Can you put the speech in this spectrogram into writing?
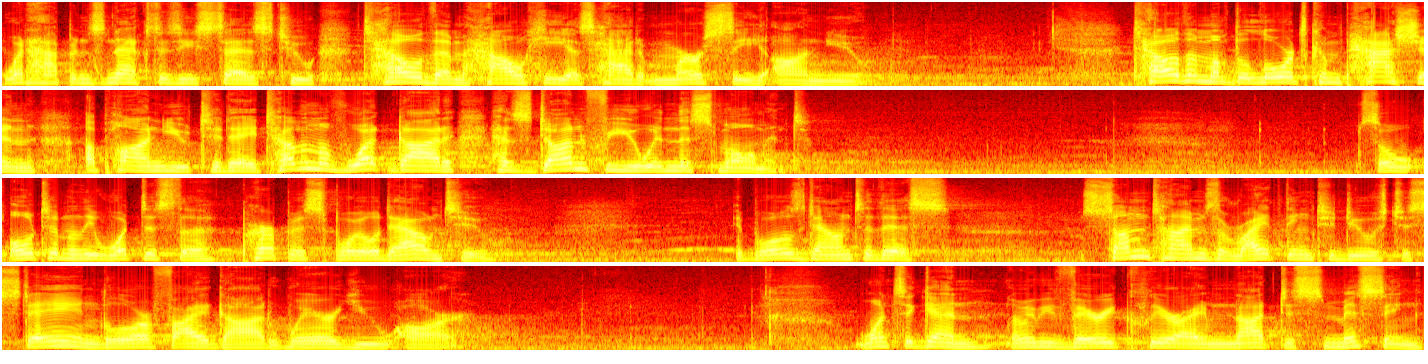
what happens next is he says to tell them how he has had mercy on you. Tell them of the Lord's compassion upon you today. Tell them of what God has done for you in this moment. So ultimately, what does the purpose boil down to? It boils down to this Sometimes the right thing to do is to stay and glorify God where you are. Once again, let me be very clear. I am not dismissing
